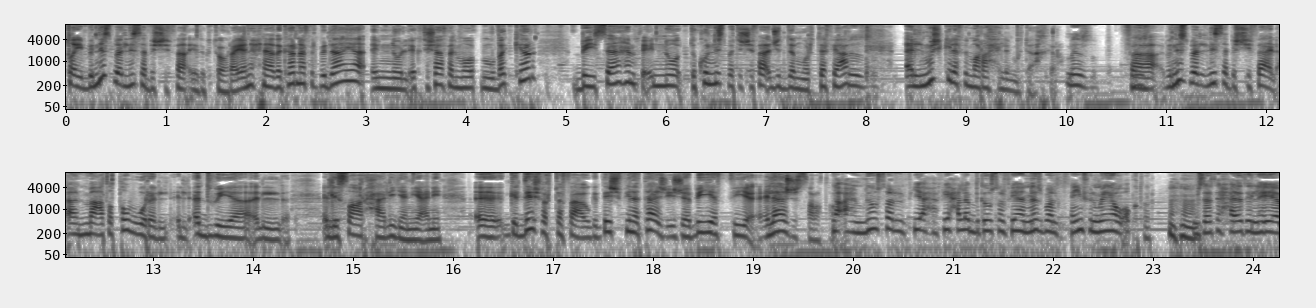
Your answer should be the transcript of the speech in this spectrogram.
طيب بالنسبة لنسب الشفاء يا دكتورة يعني إحنا ذكرنا في البداية إنه الاكتشاف المبكر بيساهم في إنه تكون نسبة الشفاء جدا مرتفعة. بالظبط المشكلة في المراحل المتأخرة. بالظبط فبالنسبة لنسب الشفاء الآن مع تطور ال- الأدوية ال- اللي صار حاليا يعني آه، قديش ارتفع وقديش في نتائج إيجابية في علاج السرطان؟ لا إحنا بنوصل في في حالات بتوصل فيها النسبة ل 90% وأكتر. مهم. بالذات الحالات اللي هي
